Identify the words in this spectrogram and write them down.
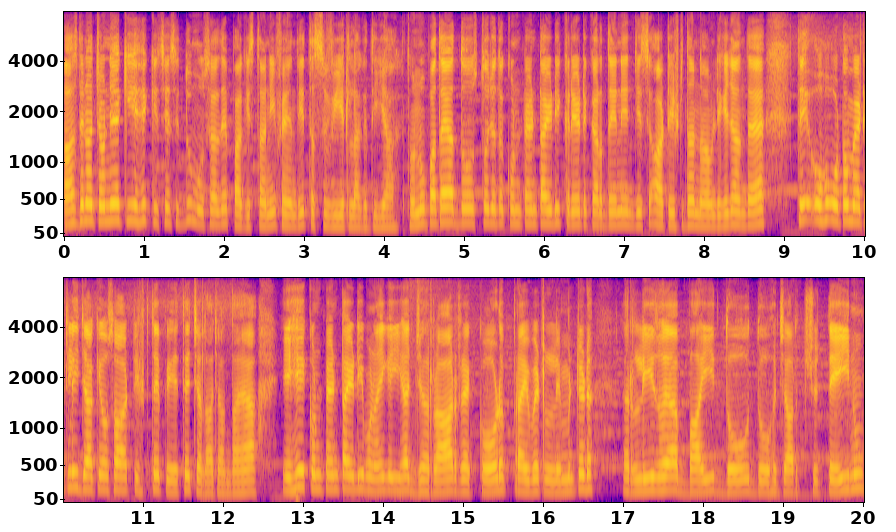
ਦੱਸ ਦੇਣਾ ਚਾਹੁੰਦੇ ਆ ਕਿ ਇਹ ਕਿਸੇ ਸਿੱਧੂ ਮੂਸੇਵਾਲੇ ਦੇ ਪਾਕਿਸਤਾਨੀ ਫੈਨ ਦੀ ਤਸਵੀਰ ਲੱਗਦੀ ਆ। ਤੁਹਾਨੂੰ ਪਤਾ ਹੈ ਦੋਸਤੋ, ਜਦੋਂ ਕੰਟੈਂਟ ਆਈਡੀ ਕ੍ਰੀਏਟ ਕਰਦੇ ਨੇ, ਜਿਸ ਆਰਟਿਸਟ ਦਾ ਨਾਮ ਲਿਖਿਆ ਜਾਂਦਾ ਹੈ, ਤੇ ਉਹ ਆਟੋਮੈਟਿਕਲੀ ਜਾ ਕੇ ਉਸ ਆਰਟਿਸਟ ਦੇ ਪੇਜ ਤੇ ਚਲਾ ਜਾਂਦਾ ਆ। ਇਹ ਕੰਟੈਂਟ ਆਈਡੀ ਬਣਾਈ ਗਈ ਹੈ Jarar record private limited release ਹੋਇਆ 22 2 2023 ਨੂੰ।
